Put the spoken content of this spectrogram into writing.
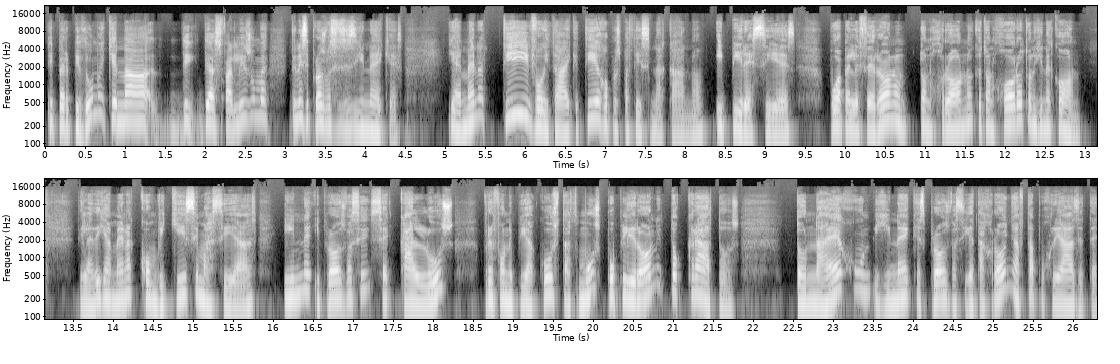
υπερπηδούμε και να διασφαλίζουμε την ίση πρόσβαση στις γυναίκες για εμένα τι βοηθάει και τι έχω προσπαθήσει να κάνω, υπηρεσίες που απελευθερώνουν τον χρόνο και τον χώρο των γυναικών. Δηλαδή για μένα κομβική σημασία είναι η πρόσβαση σε καλούς βρεφονιπιακούς σταθμούς που πληρώνει το κράτος. Το να έχουν οι γυναίκες πρόσβαση για τα χρόνια αυτά που χρειάζεται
